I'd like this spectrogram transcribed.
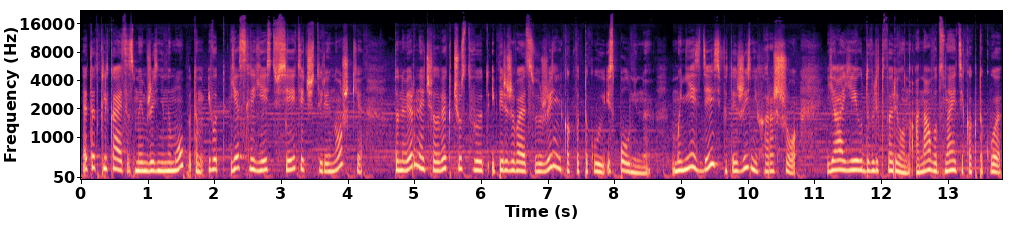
Это откликается с моим жизненным опытом, и вот если есть все эти четыре ножки, то, наверное, человек чувствует и переживает свою жизнь как вот такую исполненную. Мне здесь, в этой жизни хорошо, я ей удовлетворен. Она вот, знаете, как такое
